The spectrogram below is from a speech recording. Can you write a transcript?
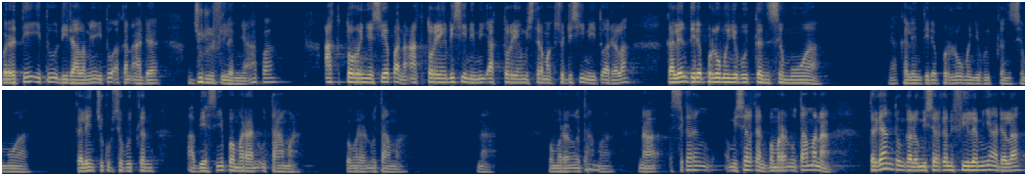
berarti itu di dalamnya itu akan ada judul filmnya apa, aktornya siapa. Nah aktor yang di sini, aktor yang Mister maksud di sini itu adalah kalian tidak perlu menyebutkan semua. Ya, kalian tidak perlu menyebutkan semua. Kalian cukup sebutkan ah, biasanya pemeran utama, pemeran utama. Nah, pemeran utama. Nah, sekarang misalkan pemeran utama, nah tergantung kalau misalkan filmnya adalah,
